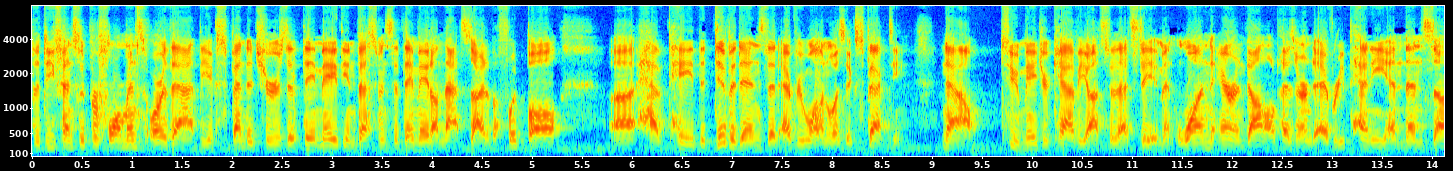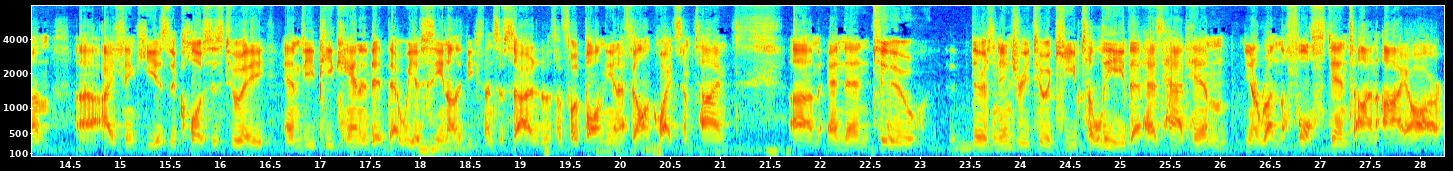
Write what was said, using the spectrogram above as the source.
the defensive performance or that the expenditures that they made, the investments that they made on that side of the football, uh, have paid the dividends that everyone was expecting. Now, two major caveats to that statement. One, Aaron Donald has earned every penny and then some. Uh, I think he is the closest to a MVP candidate that we have seen on the defensive side of the football in the NFL in quite some time. Um, and then two, there's an injury to Aqib Talib that has had him, you know, run the full stint on IR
